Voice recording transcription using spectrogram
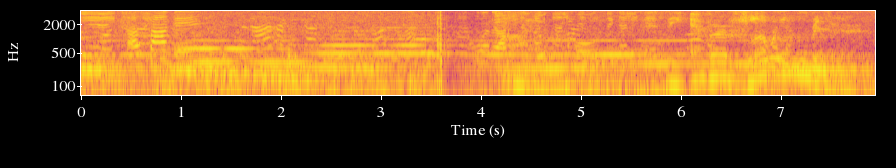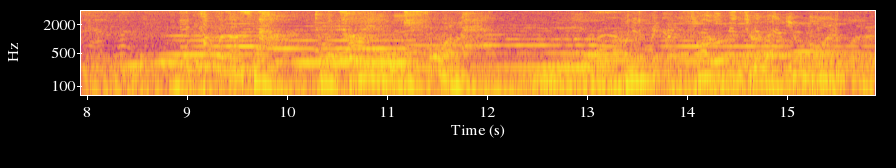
Yeah. So it's all good. The ever-flowing river. Come with us now to a time before man when the river through a newborn world,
